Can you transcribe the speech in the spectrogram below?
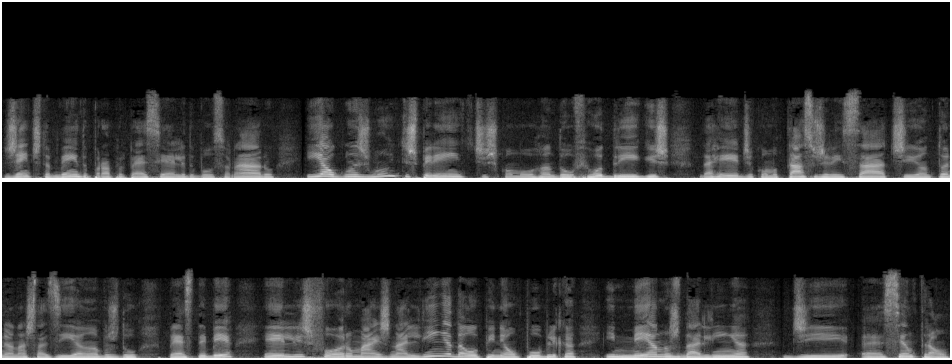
gente também do próprio PSL do Bolsonaro, e alguns muito experientes, como Randolph Rodrigues, da Rede, como Tasso Gereissati, Antônio Anastasia, ambos do PSDB, eles foram mais na linha da opinião pública e menos da linha de é, Centrão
